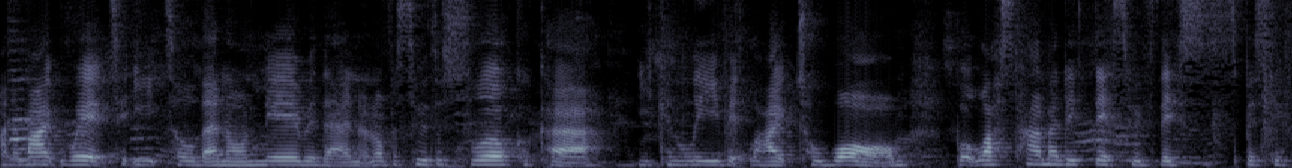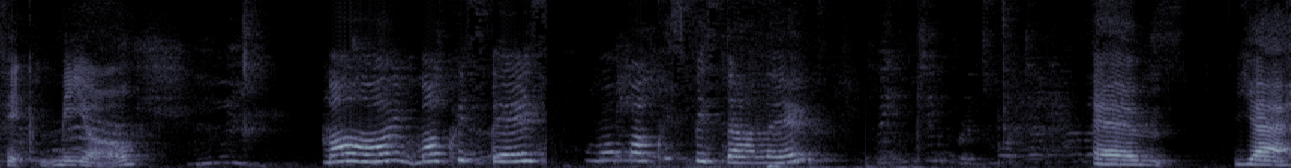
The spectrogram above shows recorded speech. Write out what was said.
and I might wait to eat till then or nearer then and obviously with a slow cooker you can leave it like to warm but last time I did this with this specific meal more more crispies One more crispies, darling. Um, yeah,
